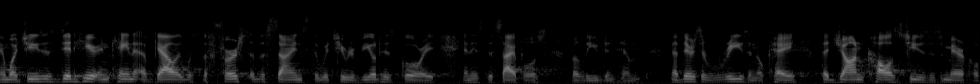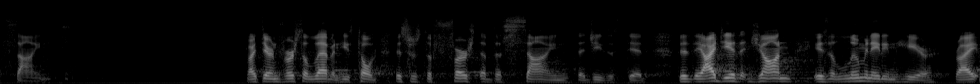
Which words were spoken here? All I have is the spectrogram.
And what Jesus did here in Cana of Galilee was the first of the signs through which he revealed his glory, and his disciples believed in him. Now, there's a reason, okay, that John calls Jesus' miracles signs. Right there in verse 11, he's told this was the first of the signs that Jesus did. The, the, idea that John is illuminating here, right,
